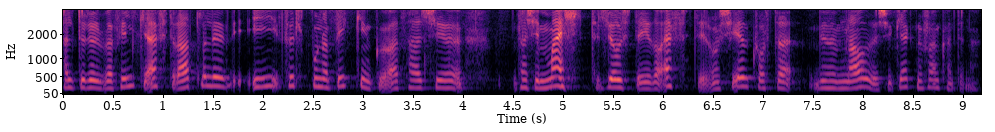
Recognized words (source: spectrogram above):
heldur erum við að fylgja eftir allaveg í fullbúna byggingu að það sé, það sé mælt hljóðstegið og eftir og séð hvort að við höfum náðu þessu gegnum framkvæmdina.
